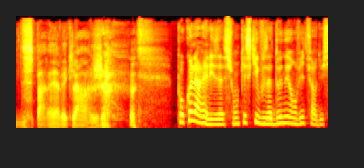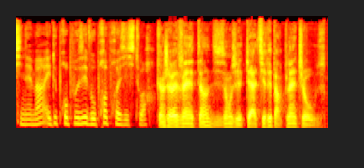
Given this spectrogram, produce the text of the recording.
disparaît avec l'âge. Pourquoi la réalisation? Qu'est-ce qui vous a donné envie de faire du cinéma et de proposer vos propres histoires? Quand j'avais 20 ans, disons, j'étais attiré par plein de choses.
